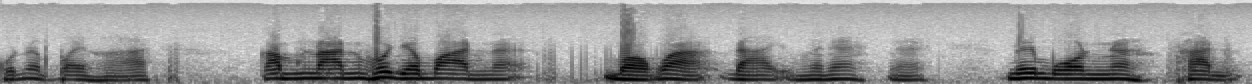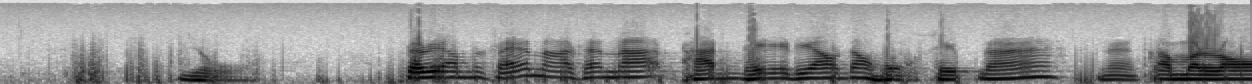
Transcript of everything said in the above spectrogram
คนนั้นไปหากำนันผู้ใหญ่บ้านนะบอกว่าได้ไหมนะในมนนะท่าน อยู่เตรียมแสนาชนะทันเทเดียวตั้งหกสิบนะนะกำมารอ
